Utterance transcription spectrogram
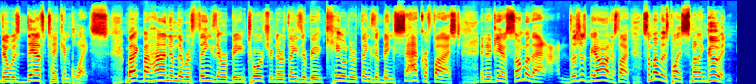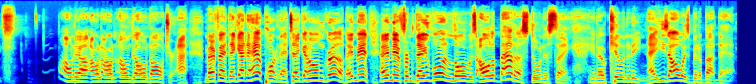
there was death taking place. Back behind them there were things that were being tortured, there were things that were being killed, there were things that were being sacrificed. And again, some of that, let's just be honest, like some of it's probably smelling good. on the, on, on, the, on the altar. I, matter of fact, they got to have part of that. Take it home, grub. Amen. Amen. From day one, the Lord was all about us doing this thing, you know, killing and eating. Hey, he's always been about that.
